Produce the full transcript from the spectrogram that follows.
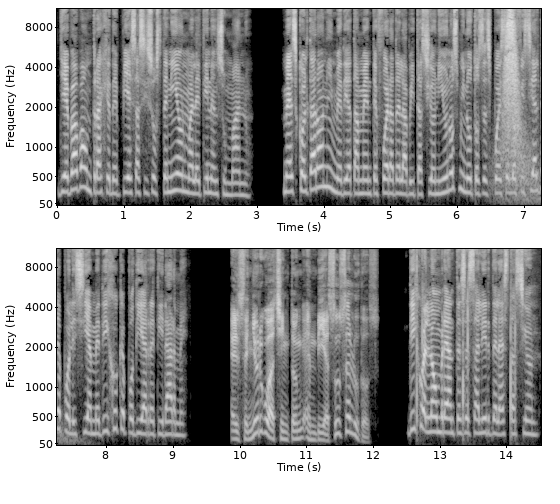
Llevaba un traje de piezas y sostenía un maletín en su mano. Me escoltaron inmediatamente fuera de la habitación y unos minutos después el oficial de policía me dijo que podía retirarme. El señor Washington envía sus saludos, dijo el hombre antes de salir de la estación.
